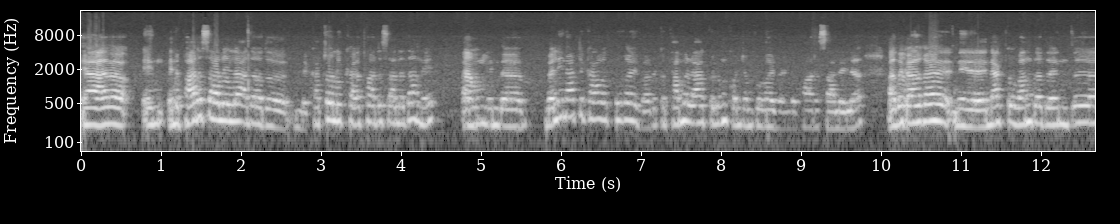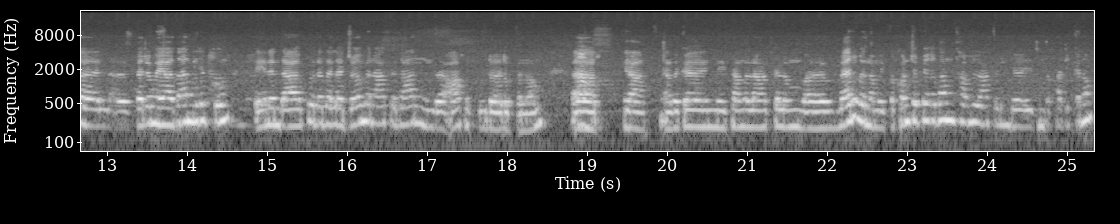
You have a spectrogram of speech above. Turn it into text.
der பாடசாலையில அதாவது இந்த கத்தோலிக்க பாடசாலை தானே இந்த வெளிநாட்டுக்காக குறைவு அதுக்கு தமிழ் ஆக்களும் கொஞ்சம் குறைவு இந்த பாடசாலையில. அதுக்காக எனக்கு வந்தது வந்து பெருமையா தான் இருக்கும். ஏனென்றா கூடுதல ஜெர்மன் ஆக்கு தான் இந்த ஆக கூட இருக்கணும் யா அதுக்கு இந்த தமிழ் ஆக்களும் வ- வருவேன் நம்ம இப்ப கொஞ்சம் பேர் தான் தமிழ் ஆக்கள் இங்க இருந்து படிக்கணும்.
